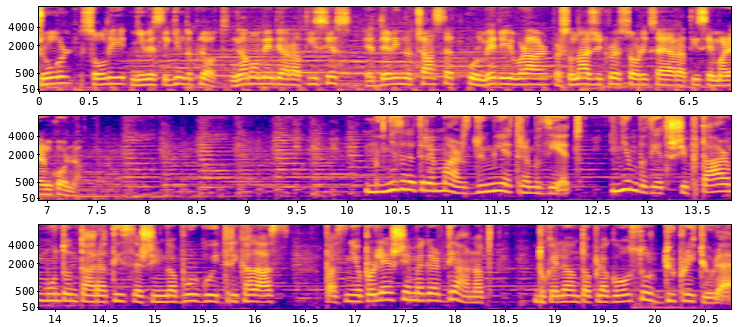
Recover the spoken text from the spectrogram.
Xhungël solli një investigim të plotë nga momenti i arratisjes e deri në çastet kur mbeti i vrarë personazhi kryesor i kësaj arratisje Marian Kola. Më 23 mars 2013, Njëmbëdhjetë shqiptarë mundën të arratiseshin nga burgu i Trikalës, pas një përleshje me gardianët, duke lënë të plagosur dy prej tyre.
